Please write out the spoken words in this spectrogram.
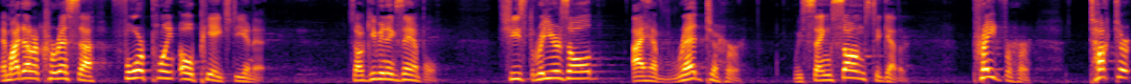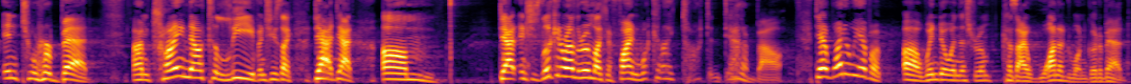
And my daughter Carissa 4.0 PhD in it. So I'll give you an example. She's three years old. I have read to her. We sang songs together, prayed for her, tucked her into her bed. I'm trying now to leave, and she's like, Dad, Dad, um, Dad, and she's looking around the room like to find what can I talk to Dad about? Dad, why do we have a, a window in this room? Because I wanted one. Go to bed.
